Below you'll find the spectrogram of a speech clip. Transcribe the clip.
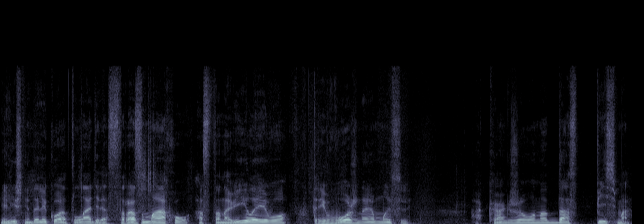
И лишь недалеко от лагеря с размаху остановила его тревожная мысль. А как же он отдаст письма?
